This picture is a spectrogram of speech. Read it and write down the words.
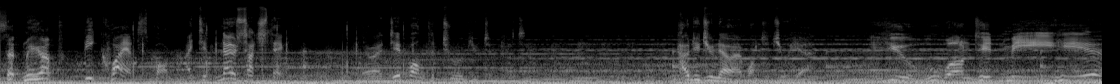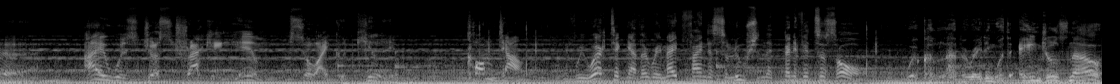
Set me up? Be quiet, Spawn. I did no such thing. Though I did want the two of you to meet. How did you know I wanted you here? You wanted me here? I was just tracking him so I could kill him. Calm down. If we work together, we might find a solution that benefits us all. We're collaborating with angels now?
